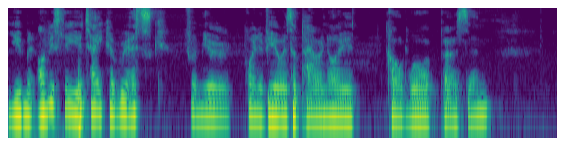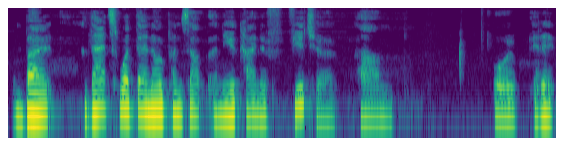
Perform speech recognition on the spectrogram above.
you obviously you take a risk from your point of view as a paranoid Cold War person, but that's what then opens up a new kind of future, um, or it, it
